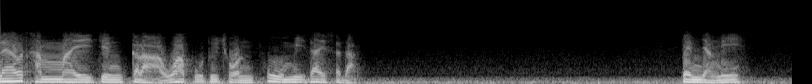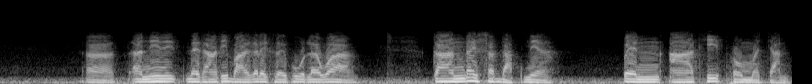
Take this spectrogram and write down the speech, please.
แล้วทำไมจึงกล่าวว่าปุถุชนผู้มิได้สดับ เป็นอย่างนี้ อันนี้ในทางอธิบายก็ได้เคยพูดแล้วว่า การได้สดับเนี่ย เป็นอาธิพรหมจรรย์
